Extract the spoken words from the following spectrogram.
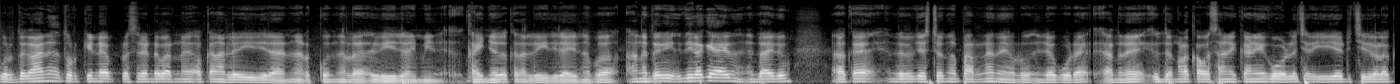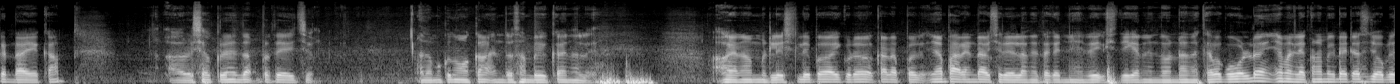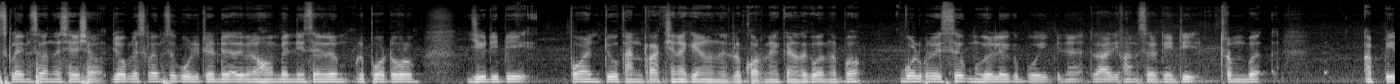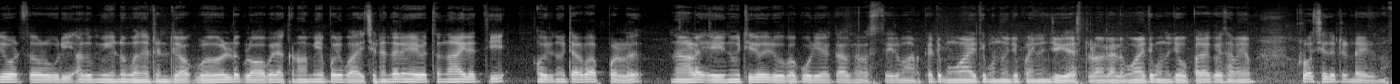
ഉർദുഖാൻ തുർക്കിന്റെ പ്രസിഡന്റ് പറഞ്ഞ ഒക്കെ നല്ല രീതിയിലാണ് നടക്കും എന്നുള്ള രീതിയിൽ ഐ മീൻ കഴിഞ്ഞതൊക്കെ നല്ല രീതിയിലായിരുന്നു. അപ്പോൾ അങ്ങനത്തെ രീതിയിലൊക്കെ ആയിരുന്നു. എന്തായാലും അതൊക്കെ എന്തായാലും ജസ്റ്റ് ഒന്ന് പറഞ്ഞതേ ഉള്ളൂ ഇതിന്റെ കൂടെ. അങ്ങനെ യുദ്ധങ്ങളൊക്കെ അവസാനിക്കുകയാണെങ്കിൽ ഗോളിൽ ചെറിയ ഇടിച്ചിലുകളൊക്കെ ഉണ്ടായേക്കാം. ശുക്രൻ പ്രത്യേകിച്ച്. അത് നമുക്ക് നോക്കാം എന്താ സംഭവിക്കുക എന്നുള്ളത്. കാരണം ഈസ്റ്റിൽ ഇപ്പോൾ ആയിക്കോട്ടെ കടപ്പ്. ഞാൻ പറയേണ്ട ആവശ്യമില്ലല്ലോ അങ്ങനത്തെ കഴിഞ്ഞ വിശദീകരണം എന്തുകൊണ്ടാണെന്നൊക്കെ അപ്പോൾ ഗോൾഡ് ഞാൻ പറഞ്ഞില്ല എക്കണോമിക് ഡേറ്റാസ് ജോബ്ലെസ് ക്ലെയിംസ് വന്ന ശേഷം ജോബ്ലെസ് ക്ലെയിംസ് കൂടിയിട്ടുണ്ട്. അതുപോലെ ഹോം ബെൻഡിങ്സിലും റിപ്പോർട്ടുകളും G D P point two കൺട്രാക്ഷനൊക്കെയാണ് വന്നിട്ടുള്ളത്. കുറഞ്ഞൊക്കെയാണ് അതൊക്കെ വന്നപ്പോൾ ഗോൾഡ് പ്രൈസ് മുകളിലേക്ക് പോയി. പിന്നെ താരിഫ് അൺസർട്ടിനിറ്റി ട്രംപ് അപ്പീൽ കൊടുത്തതോടുകൂടി അതും വീണ്ടും വന്നിട്ടുണ്ട്. വേൾഡ് ഗ്ലോബൽ എക്കണോമിയെ പോലും ബാധിച്ചിട്ടുണ്ട്. എന്തായാലും എഴുപത്തൊന്നായിരത്തി ഒരുന്നൂറ്ററുപത് അപ്പുള്ളത് നാളെ എഴുന്നൂറ്റി ഇരുപത് രൂപ കൂടിയേക്കാവുന്ന അവസ്ഥയിൽ മാർക്കറ്റ് മൂവായിരത്തി മുന്നൂറ്റി പതിനഞ്ച് യു എസ് ഡോളർ അല്ല മൂവായിരത്തി മുന്നൂറ്റി മുപ്പതൊക്കെ സമയം ക്രോസ് ചെയ്തിട്ടുണ്ടായിരുന്നു.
